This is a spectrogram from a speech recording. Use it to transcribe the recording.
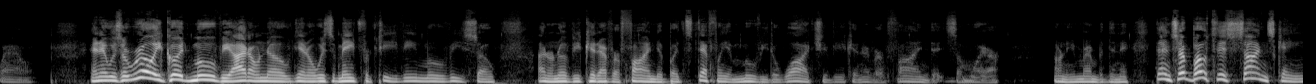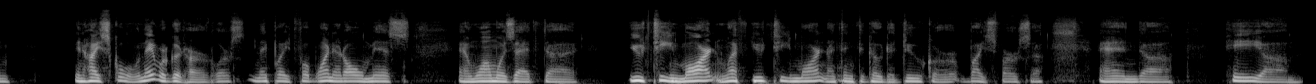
Wow. And it was a really good movie. I don't know, you know, it was a made for TV movie, so I don't know if you could ever find it, but it's definitely a movie to watch if you can ever find it somewhere. I don't even remember the name. Then, so both his sons came in high school, and they were good hurdlers, and they played football. One at Ole Miss, and one was at uh, UT Martin, left UT Martin, I think, to go to Duke or vice versa. And uh, he, um,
